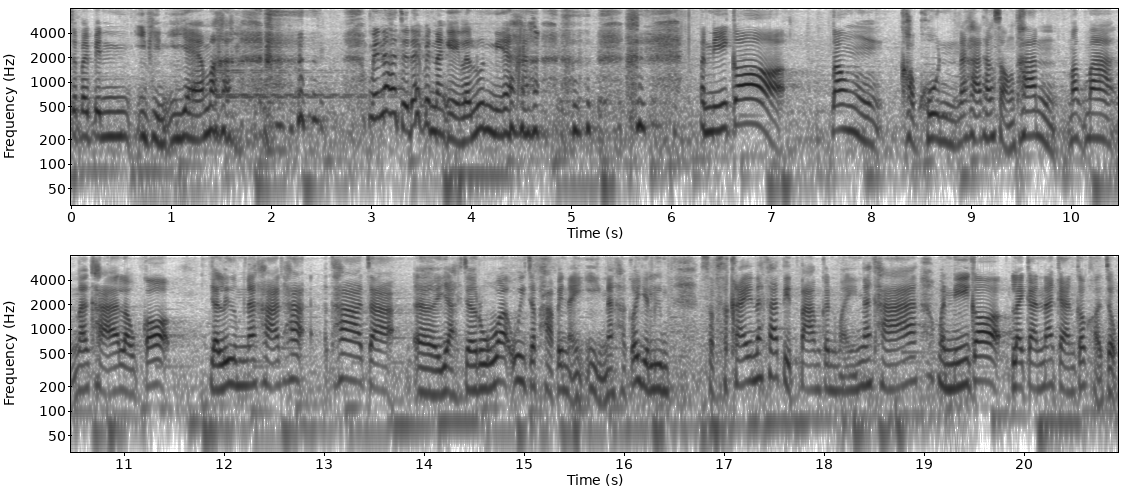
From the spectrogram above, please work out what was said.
จะไปเป็นอีผินอีแย้มอะไม่น่าจะได้เป็นนางเอกแล้วรุ่นเนี้ยวันนี้ก็ต้องขอบคุณนะคะ ทั้งสองท่านมาก ๆนะคะ เราก็ อย่าลืมนะคะ ถ้าถ้าจะอออยากจะรู้ว่าอุ้ยจะพาไปไหนอีกนะคะ ก็อย่าลืม subscribe นะคะ ติดตามกันไว้นะคะ วันนี้ก็รายการหน้าการก็ขอจบ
